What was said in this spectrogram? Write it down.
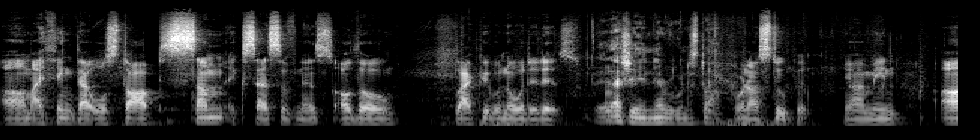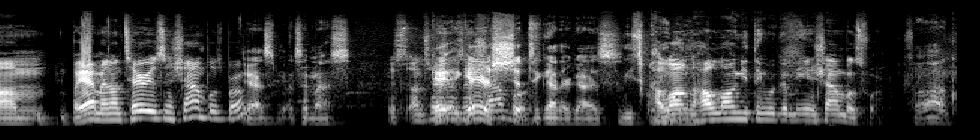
Um, I think that will stop some excessiveness, although black people know what it is. that shit ain't never gonna stop. We're not stupid. You know what I mean? Um, but yeah, man, Ontario's in shambles, bro. Yeah, it's, it's a mess. It's Ontario's Get, get in your shit together, guys. How long? How long you think we're gonna be in shambles for? Fuck.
